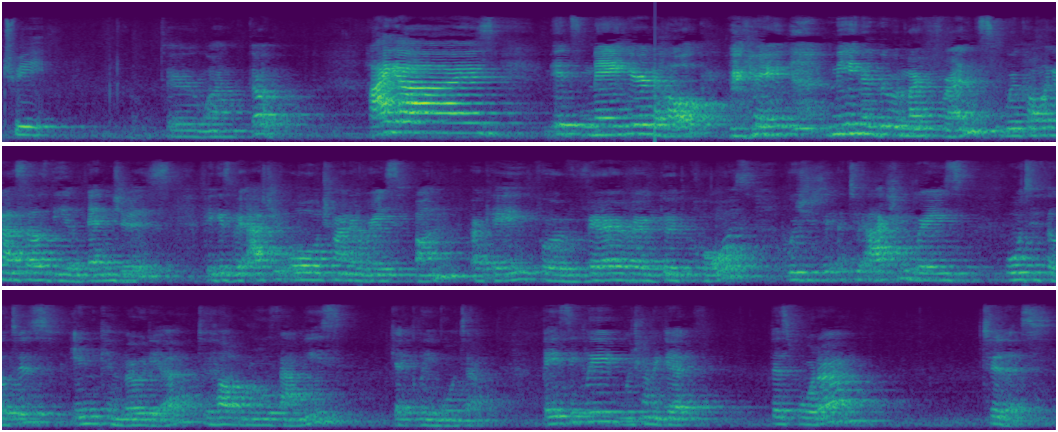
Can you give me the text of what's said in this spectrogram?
Three. Two, go. Hi guys! It's May here to help, okay? Me and a group of my friends, we're calling ourselves the Avengers because we're actually all trying to raise fund, okay, for a very, very good cause, which is to actually raise water filters in Cambodia to help rural families get clean water. Basically, we're trying to get this water to this.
